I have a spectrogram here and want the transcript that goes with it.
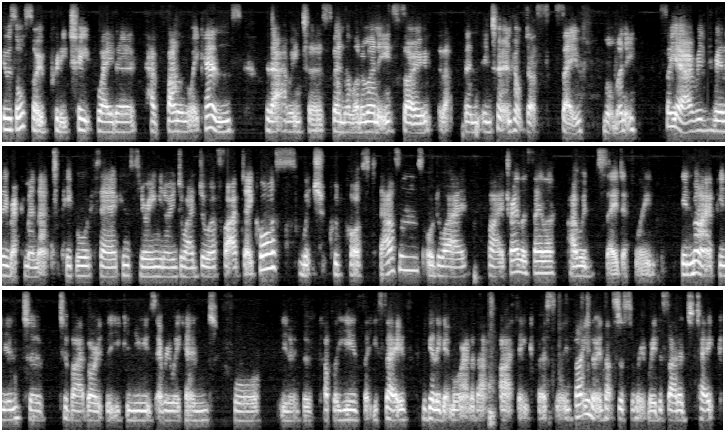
it was also a pretty cheap way to have fun on the weekends without having to spend a lot of money. So that then in turn helped us save more money. So yeah, I would really recommend that to people if they're considering, you know, do I do a five day course, which could cost thousands, or do I buy a trailer sailor? I would say definitely, in my opinion, to to buy a boat that you can use every weekend for you know the couple of years that you save you're going to get more out of that i think personally but you know that's just the route we decided to take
